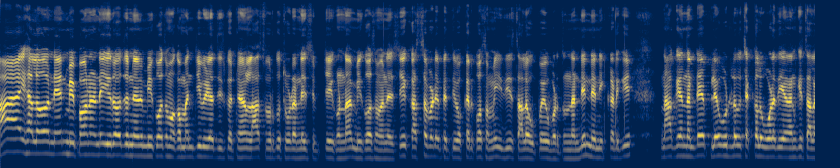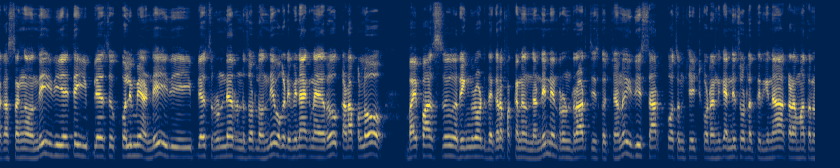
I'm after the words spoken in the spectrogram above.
హాయ్ హలో నేను మీ పవన్ అండి. ఈరోజు నేను మీకోసం ఒక మంచి వీడియో తీసుకొచ్చాను. లాస్ట్ వరకు చూడండి షిఫ్ట్ చేయకుండా మీకోసం అనేసి కష్టపడే ప్రతి ఒక్కరి కోసం ఇది చాలా ఉపయోగపడుతుందండి. నేను ఇక్కడికి నాకేంటంటే ప్లేవుడ్లో చెక్కలు ఊడదీయడానికి చాలా కష్టంగా ఉంది. ఇది అయితే ఈ ప్లేస్ కొలిమి అండి. ఇది ఈ ప్లేస్ రెండే రెండు చోట్ల ఉంది. ఒకటి వినాయక నగర్ కడపలో బైపాస్ రింగ్ రోడ్ దగ్గర పక్కనే ఉందండి. నేను రెండు రాడ్ తీసుకొచ్చాను. ఇది షార్ప్ కోసం చేయించుకోవడానికి అన్ని చోట్ల తిరిగినా అక్కడ మాత్రం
